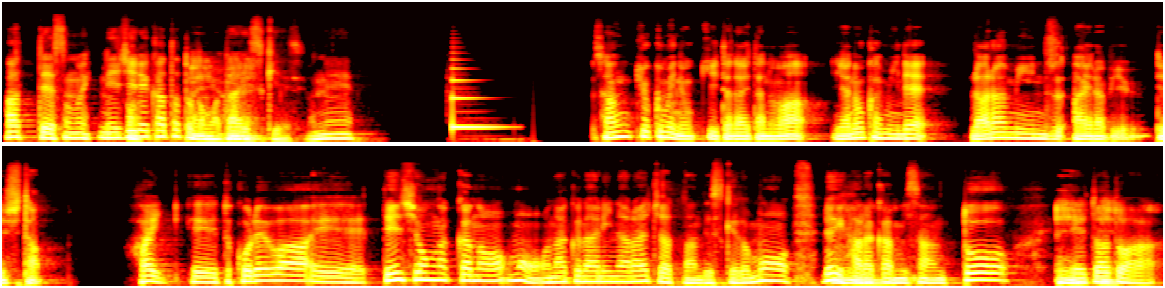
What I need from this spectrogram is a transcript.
あって、そのねじれ方とかも大好きですよね。3曲目にお聴きいただいたのは、矢野上で、ララ means I love you でした。はい。えっ、と、これは、えー電子音楽家のもうお亡くなりになられちゃったんですけども、レイ・ハラカミさんと、えっ、と、あとは、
